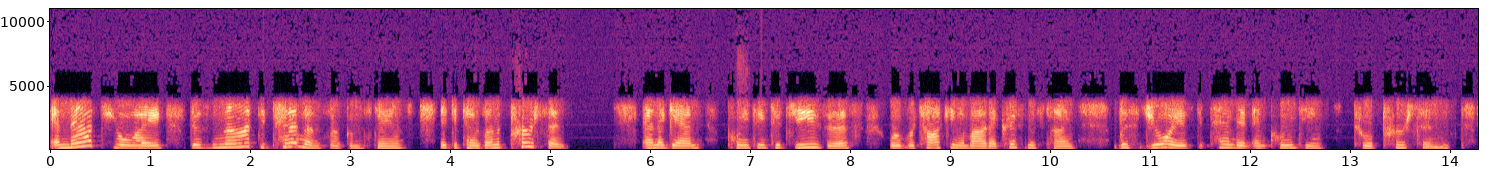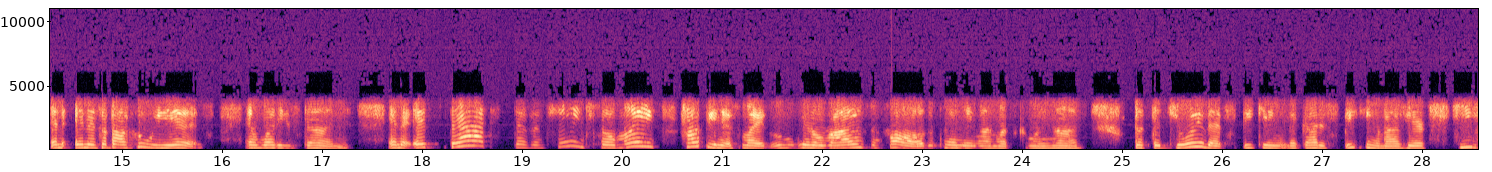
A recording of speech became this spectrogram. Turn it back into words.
And that joy does not depend on circumstance. It depends on a person. And again, pointing to Jesus, what we're talking about at Christmas time, this joy is dependent and pointing to a person. And, and it's about who he is and what he's done. And it, it that doesn't change. So my happiness might, you know, rise and fall depending on what's going on. But the joy that's speaking, that God is speaking about here, He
